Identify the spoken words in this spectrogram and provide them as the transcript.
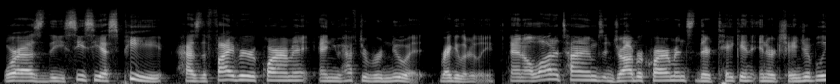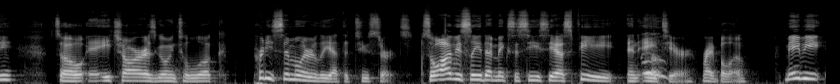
Whereas the CCSP has the five year requirement and you have to renew it regularly. And a lot of times in job requirements, they're taken interchangeably. So HR is going to look pretty similarly at the two certs. So obviously that makes the CCSP an A tier right below. Maybe,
